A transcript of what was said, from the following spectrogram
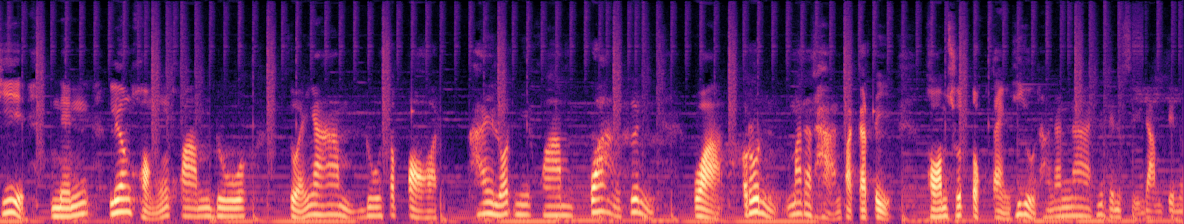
ที่เน้นเรื่องของความดูสวยงาม ดูสปอร์ต ให้รถมีความกว้างขึ้นกว่ารุ่นมาตรฐานปกติ พร้อมชุดตกแต่งที่อยู่ทางด้านหน้าที่เป็นสีดำเปียโน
